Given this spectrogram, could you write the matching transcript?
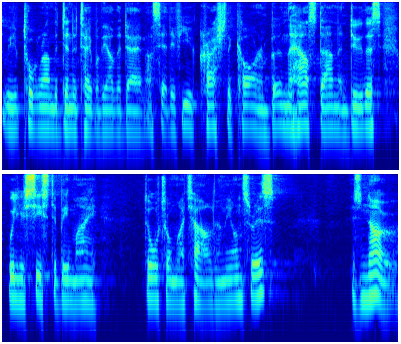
we were talking around the dinner table the other day, and I said, If you crash the car and burn the house down and do this, will you cease to be my daughter or my child? And the answer is, is no.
